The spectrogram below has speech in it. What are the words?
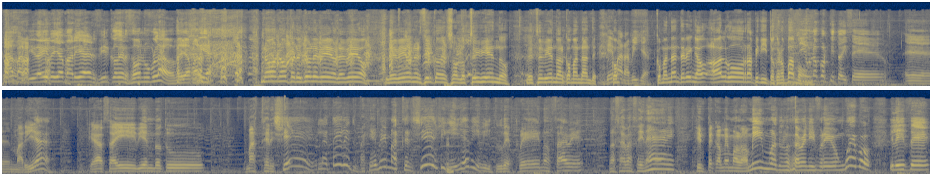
A partir de ahí te llamaría el Circo del Sol nublado. Te llamaría. No, no, pero yo le veo, le veo, le veo en el Circo del Sol, lo estoy viendo, lo estoy viendo al comandante. Qué Com- maravilla. Comandante, venga, algo rapidito, que nos vamos. Sí, uno cortito dice, eh, María, ¿qué haces ahí viendo tu Masterchef la tele? ¿Tú para qué ves Masterchef, chiquilla? Y tú después no sabes, no sabes cenar, siempre comemos lo mismo, tú no sabes ni freír un huevo. Y le dice,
